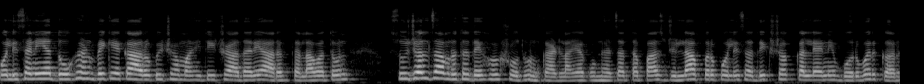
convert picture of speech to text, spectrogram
पोलिसांनी या दोघांपैकी एका आरोपीच्या माहितीच्या आधारे आरग तलावातून सुजलचा मृतदेह शोधून काढला. या गुन्ह्याचा तपास जिल्हा अपर पोलीस अधीक्षक कल्याणी बोरवरकर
